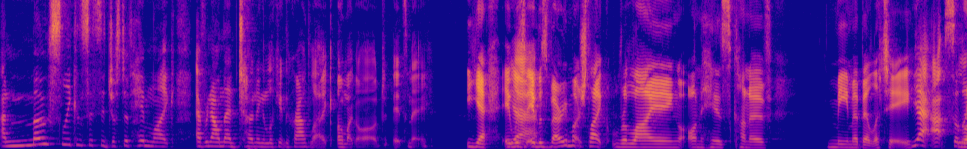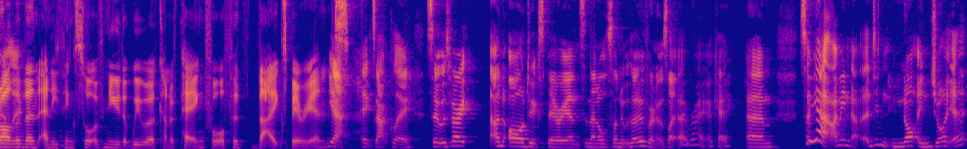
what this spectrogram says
and mostly consisted just of him like every now and then turning and looking at the crowd like, "Oh my god, it's me." Yeah, it was it was very much like relying on his kind of memeability. Yeah, absolutely. Rather than anything sort of new that we were kind of paying for for that experience. Yeah, exactly. So it was very an odd experience, and then all of a sudden it was over, and it was like, oh right, okay. Um, so yeah, I mean, I didn't not enjoy it,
